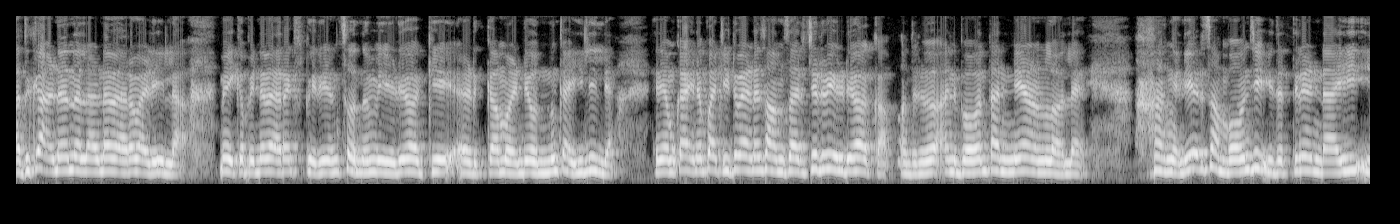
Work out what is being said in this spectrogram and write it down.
അത് കാണുക എന്നല്ലാണ്ട് വേറെ വഴിയില്ല. മേക്കപ്പിന്റെ വേറെ എക്സ്പീരിയൻസ് ഒന്നും വീഡിയോ ആക്കി എടുക്കാൻ വേണ്ടി ഒന്നും കയ്യിലില്ല. ഇനി നമുക്ക് അതിനെ പറ്റിയിട്ട് വേണേൽ സംസാരിച്ചൊരു വീഡിയോ ആക്കാം. അതൊരു അനുഭവം തന്നെയാണല്ലോ അല്ലേ? അങ്ങനെ ഒരു സംഭവം ജീവിതത്തിൽ ഉണ്ടായി ഈ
